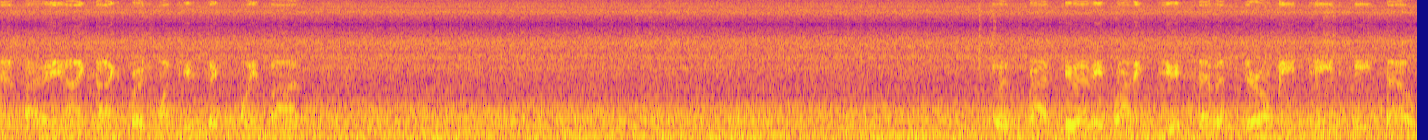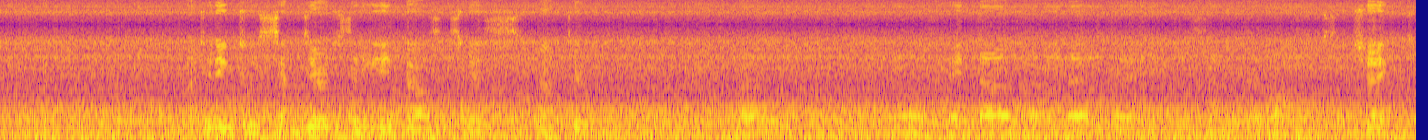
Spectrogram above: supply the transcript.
And 589, connect approach 126.5. Southwest two, Heavy, planning 270, maintain 8,000. Maintaining 270, descending 8,000, Swiss 52. Oh. 8,000, 8,000, 8,000, uh, 8,000, 8,000,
